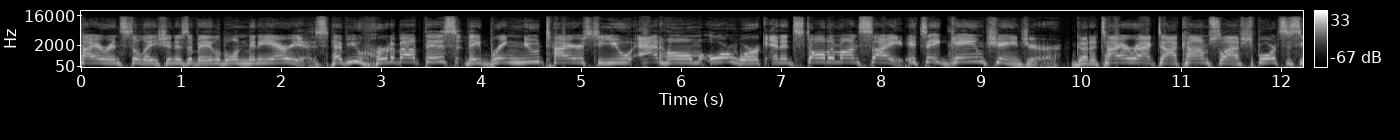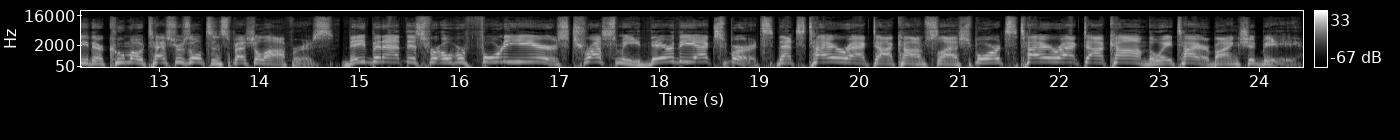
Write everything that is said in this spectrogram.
tire installation is available in many areas. Have you heard about this? They bring new tires to you at home or work and install them on site. It's a game changer. Go to TireRack.com slash sports to see their Kumho test results and special offers. They've been at this for over 40 years. Trust me, they're the experts. That's TireRack.com slash sports. TireRack.com, the way tire buying should be.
